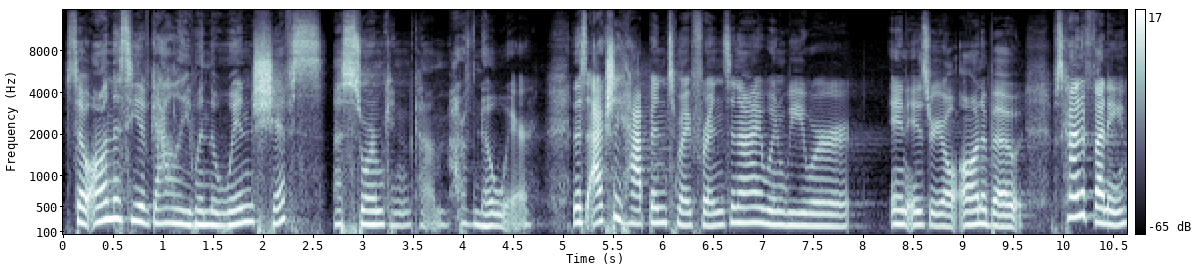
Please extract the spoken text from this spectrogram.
So on the Sea of Galilee, when the wind shifts, a storm can come out of nowhere. This actually happened to my friends and I when we were in Israel on a boat. It was kind of funny.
